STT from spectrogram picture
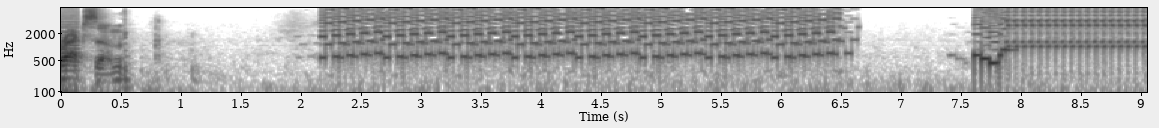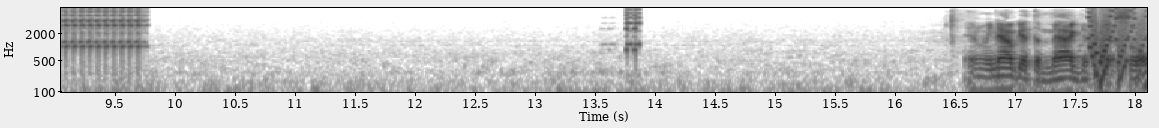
wrecks him. Now get the Magnet Missile.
